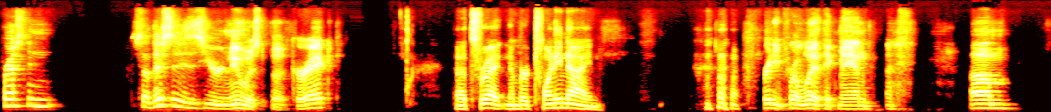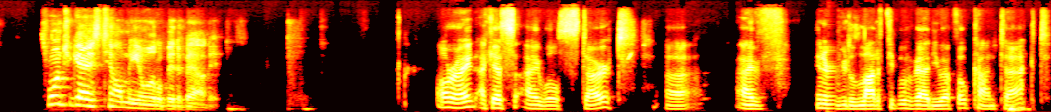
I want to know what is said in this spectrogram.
Preston, so this is your newest book, correct? That's right, number 29. Pretty prolific, man. Um, so why don't you guys tell me a little bit about it? All right, I guess I will start. Uh, I've interviewed a lot of people who've had UFO contact,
